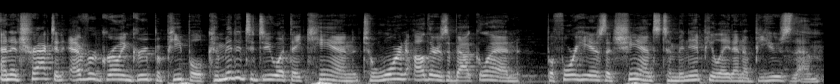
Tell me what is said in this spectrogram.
and attract an ever growing group of people committed to do what they can to warn others about Glenn before he has a chance to manipulate and abuse them.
